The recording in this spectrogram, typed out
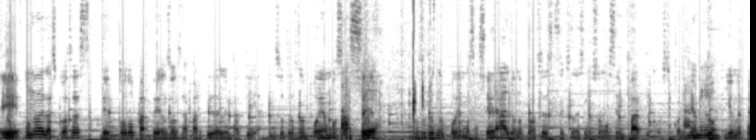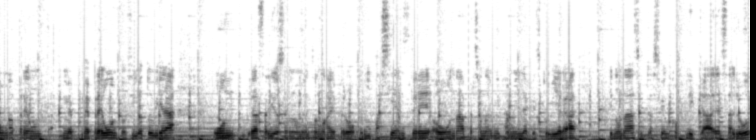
eh, una de las cosas de todo parte de nosotros a partir de la empatía. Nosotros no podemos hacer nosotros no podemos hacer algo, no podemos hacer estas acciones si no somos empáticos. Por ejemplo, yo me pongo a pregunta, me, me, pregunto, si yo tuviera un, gracias a Dios en el momento no hay, pero un paciente o una persona de mi familia que estuviera en una situación complicada de salud,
